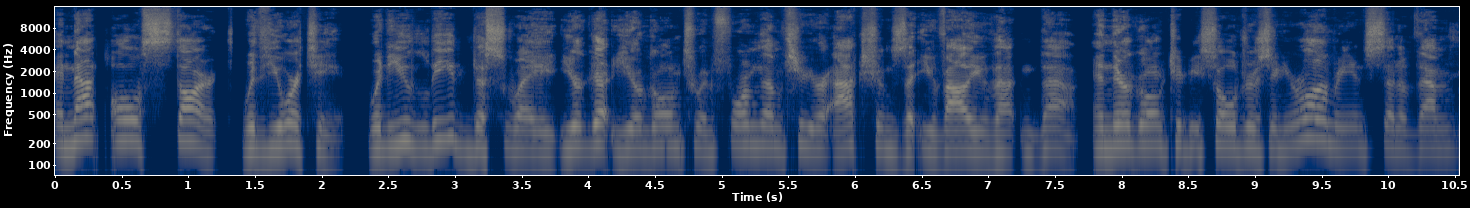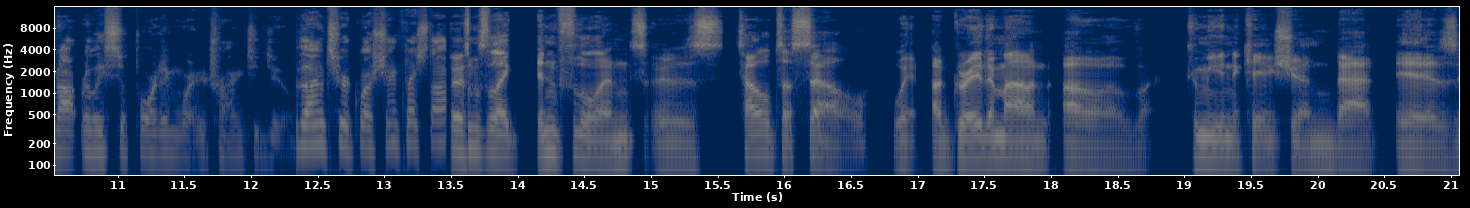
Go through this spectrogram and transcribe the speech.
And that all starts with your team. When you lead this way, you're go- you're going to inform them through your actions that you value that in them, and they're going to be soldiers in your army instead of them not really supporting what you're trying to do. Did that answer your question, Christophe? Seems like influence is tell to sell with a great amount of communication that is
